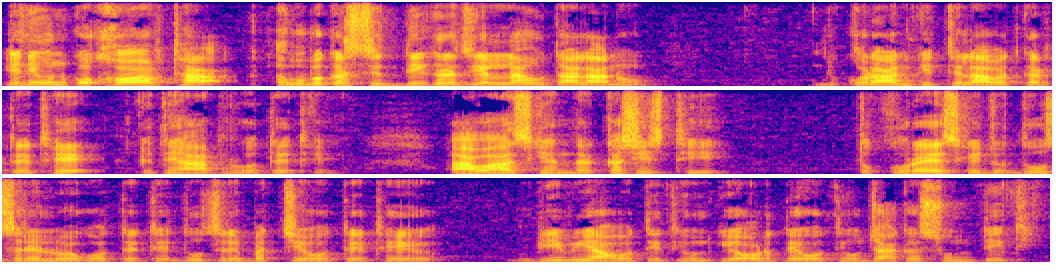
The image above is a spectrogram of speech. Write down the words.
یعنی ان کو خوف تھا۔ ابو بکر صدیق رضی اللہ تعالیٰ عنہ جو قرآن کی تلاوت کرتے تھے کتنے آپ روتے تھے۔ آواز کے اندر کشش تھی۔ تو قریش کے جو دوسرے لوگ ہوتے تھے، دوسرے بچے ہوتے تھے، بیویاں ہوتی تھیں، ان کی عورتیں ہوتی ہیں وہ جا کے سنتی تھیں۔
